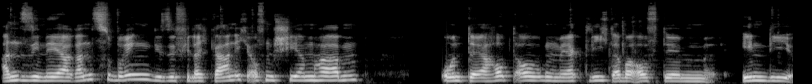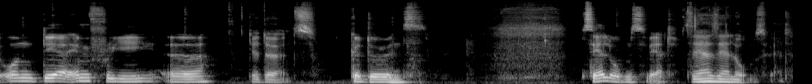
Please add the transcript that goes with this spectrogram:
an sie näher ranzubringen, die sie vielleicht gar nicht auf dem Schirm haben. Und der Hauptaugenmerk liegt aber auf dem Indie- und DRM-Free äh, Gedöns. Gedöns. Sehr lobenswert. Sehr, sehr lobenswert.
